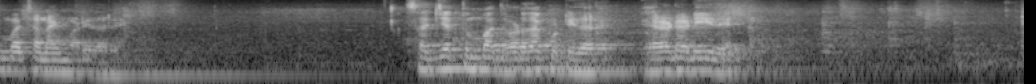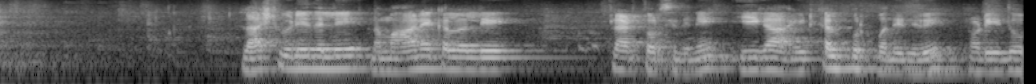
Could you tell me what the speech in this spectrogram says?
ತುಂಬ ಚೆನ್ನಾಗಿ ಮಾಡಿದ್ದಾರೆ. ಸಜ್ಜೆ ತುಂಬ ದೊಡ್ಡದಾಗಿ ಕೊಟ್ಟಿದ್ದಾರೆ, ಎರಡು ಅಡಿ ಇದೆ. ಲಾಸ್ಟ್ ವಿಡಿಯೋದಲ್ಲಿ ನಮ್ಮ ಆನೇಕಲ್ಲಲ್ಲಿ ಫ್ಲ್ಯಾಟ್ ತೋರಿಸಿದ್ದೀನಿ. ಈಗ ಇಟ್ಕಲ್ಪುರ್ಗೆ ಬಂದಿದ್ದೀವಿ. ನೋಡಿ, ಇದು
